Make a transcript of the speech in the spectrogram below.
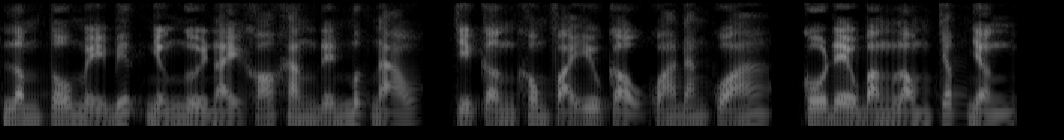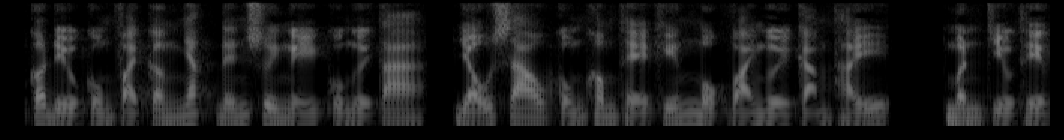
Lâm Tố Mỹ biết những người này khó khăn đến mức nào, chỉ cần không phải yêu cầu quá đáng quá, cô đều bằng lòng chấp nhận. Có điều cũng phải cân nhắc đến suy nghĩ của người ta, dẫu sao cũng không thể khiến một vài người cảm thấy mình chịu thiệt.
